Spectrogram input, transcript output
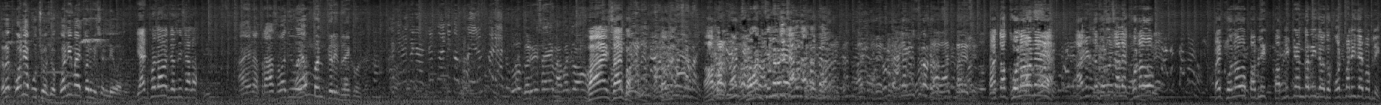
તમે કોને પૂછો છો? કોની પાસે પરમિશન લેવાની? ગેટ ખોલાવો જલ્દી ચાલો. આ એના ત્રાસવાદીઓ એમ બંધ કરીને રાખ્યો છે. ભાઈ સાહેબ તમે તો ખોલાવો ને. આવી રીતે થોડું ચાલે ખોલાવો ભાઈ ખોલાવો પબ્લિક પબ્લિકની અંદર નહીં જાવ તો કોર્ટમાં નહીં જાય પબ્લિક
